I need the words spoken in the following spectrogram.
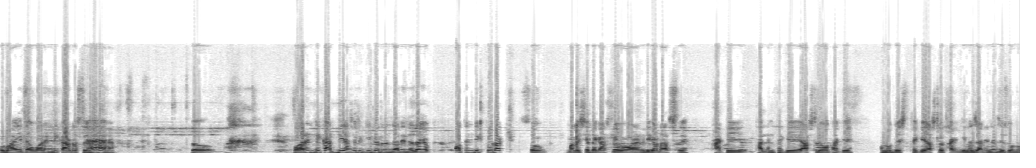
ও ভাই এটা ওয়ারেন্টি কার্ড আছে হ্যাঁ তো ওয়ারেন্টি কার্ড দিয়ে আসলে কি করবেন জানি না। যাই হোক অথেন্টিক প্রোডাক্ট সো মালয়েশিয়া থেকে আসলে ওয়ারেন্টি কার্ড আসছে থাকে থাইল্যান্ড থেকে আসলেও থাকে। অন্য দেশ থেকে আসলে থাকে কিনা জানি না যেহেতু অন্য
